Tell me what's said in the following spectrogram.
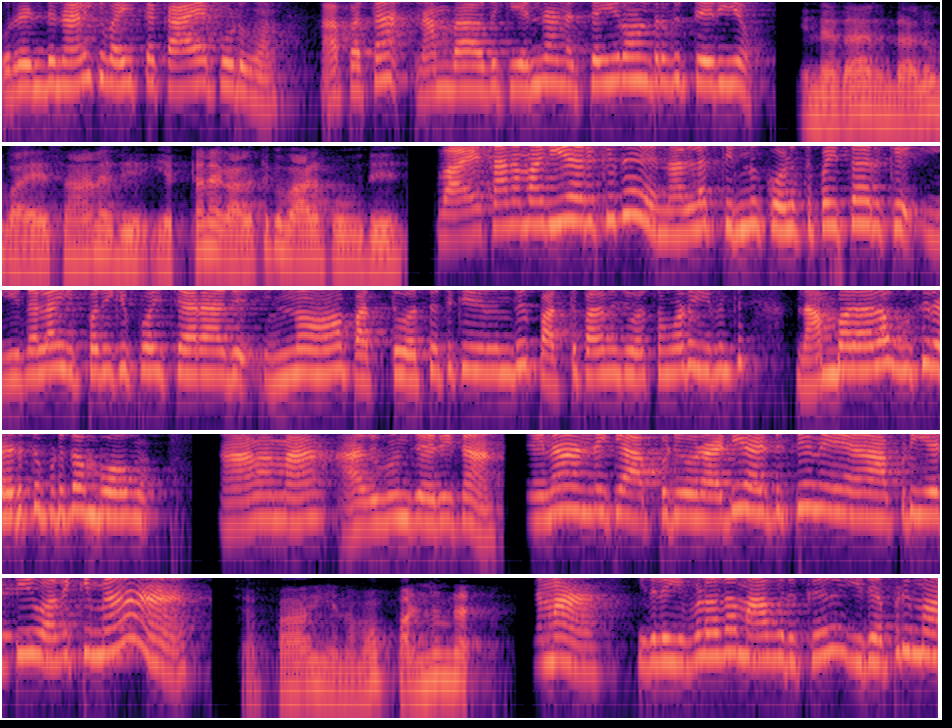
ஒரு ரெண்டு நாளைக்கு வயித்த காய போடுவோம். அப்பதான் நம்ம அதுக்கு என்னென்ன செய்யறோன்றது தெரியும். என்னதான் இருந்தாலும் வயசானது. எத்தனை காலத்துக்கு வாழ போகுது? வயசான மாதிரியா இருக்குது. நல்லா தின்னு கொழுத்து போய் தான் இருக்கு. இதெல்லாம் இப்போதைக்கு போய் சேராது. இன்னும் பத்து வருஷத்துக்கு இருந்து பத்து பதினஞ்சு வருஷம் கூட இருந்து நம்மளால உசுறு எடுத்துட்டு தான் போகும். ஆமாம்மா அதுவும் சரிதான். ஏன்னா அன்னைக்கு அப்படி ஒரு அடி அடிச்சு நீ அப்படி எட்டி உதைக்குமா? என்னமோ பண்ணுங்க. அம்மா இதுல இவ்வளவுதான் மாவு இருக்கு. இது எப்படிம்மா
